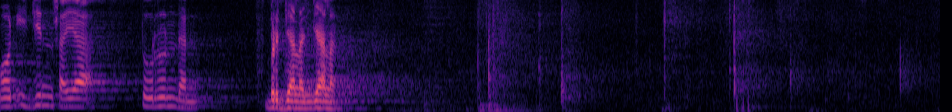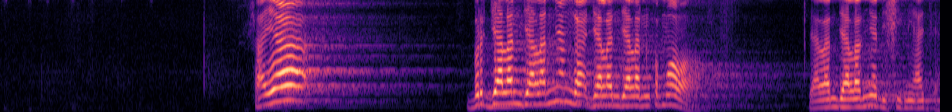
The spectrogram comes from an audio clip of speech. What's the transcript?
Mohon izin saya turun dan berjalan-jalan. Saya berjalan-jalannya nggak jalan-jalan ke mall. Jalan-jalannya di sini aja.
